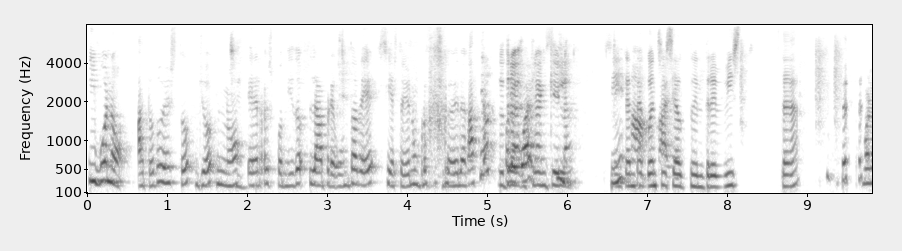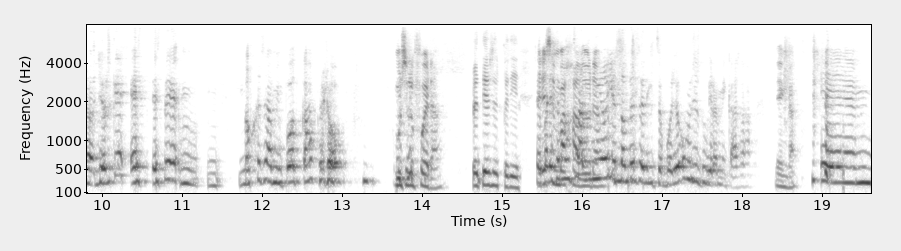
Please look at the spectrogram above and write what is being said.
y bueno, a todo esto yo no Sí. he respondido la pregunta de si estoy en un proceso de delegación. Tú tra- igual tranquila. sí. Me Sí, encanta ah, Conchi se vale. autoentrevista. Bueno, yo es que es- este, mm, mm, no es que sea mi podcast, pero Como si lo fuera. Pero tienes experiencia. se Eres parece mucho al embajadora. mío y entonces he dicho, pues yo como si estuviera en mi casa. Venga. Eh,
